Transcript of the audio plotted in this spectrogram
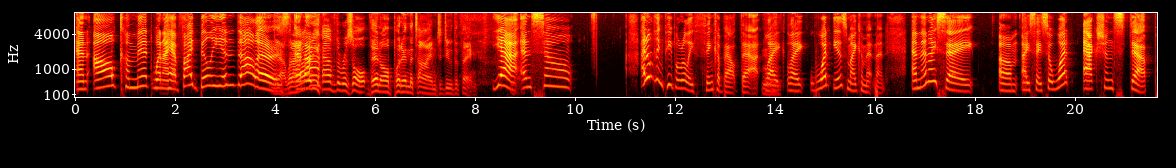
And I'll commit when I have five billion dollars. yeah when i already I'll- have the result then i'll put in the time to do the thing Yeah, and so I don't think people really think about that. Like, like what is my commitment? And then I say, um, I say, so what action step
